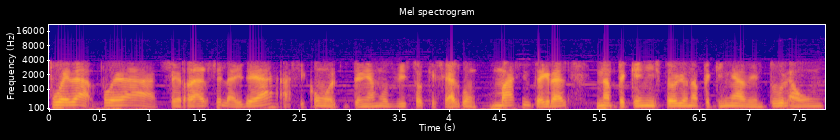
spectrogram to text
pueda pueda cerrarse la idea, así como teníamos visto que sea algo más integral, una pequeña historia, una pequeña aventura, un,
